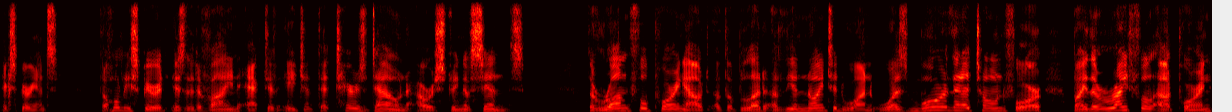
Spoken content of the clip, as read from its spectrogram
experience the Holy Spirit is the divine active agent that tears down our string of sins. The wrongful pouring out of the blood of the Anointed One was more than atoned for by the rightful outpouring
